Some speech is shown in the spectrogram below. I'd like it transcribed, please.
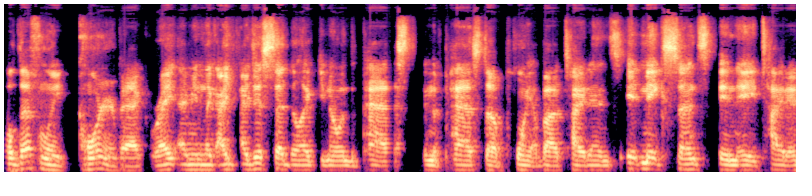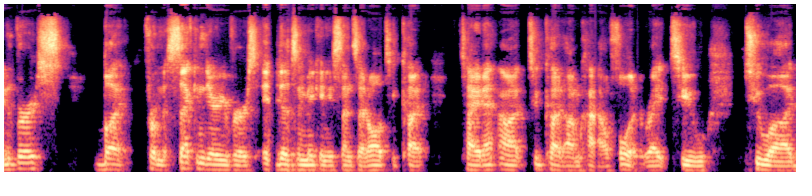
Well, definitely cornerback, right? I mean, like I, I just said that, like you know, in the past, in the past uh, point about tight ends, it makes sense in a tight end verse, but from a secondary verse, it doesn't make any sense at all to cut tight end, uh, to cut um Kyle Fuller, right? To to uh,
